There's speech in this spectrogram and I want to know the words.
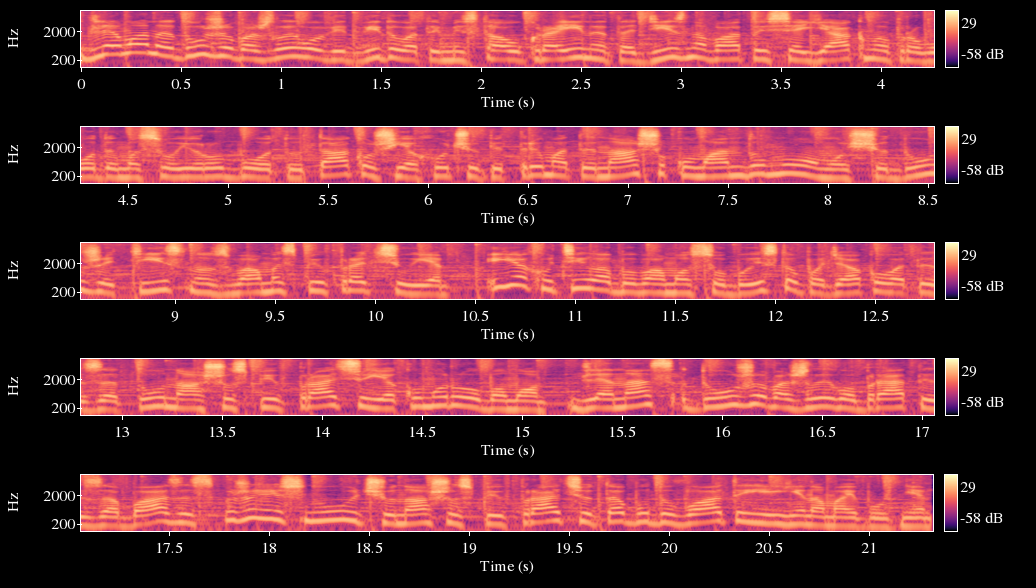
Для мене дуже важливо відвідувати міста України та дізнаватися, як ми проводимо свою роботу. Також я хочу підтримати нашу команду МОМУ, що дуже тісно з вами співпрацює. І я хотіла би вам особисто подякувати за ту нашу співпрацю, яку ми робимо. Для нас дуже важливо брати за базис вже існуючу нашу співпрацю та будувати її на майбутнє,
